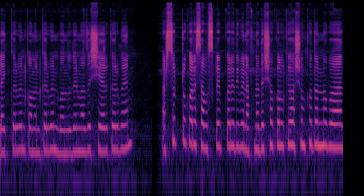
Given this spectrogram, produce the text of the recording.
লাইক করবেন কমেন্ট করবেন, বন্ধুদের মাঝে শেয়ার করবেন। আর ছোট্ট করে সাবস্ক্রাইব করে দিবেন। আপনাদের সকলকে অসংখ্য ধন্যবাদ।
